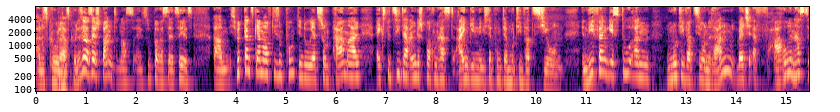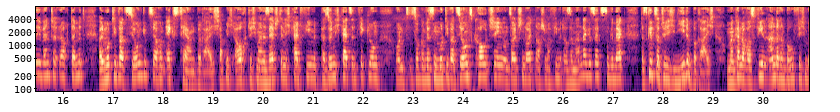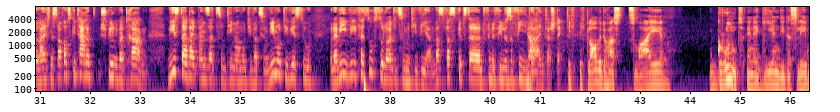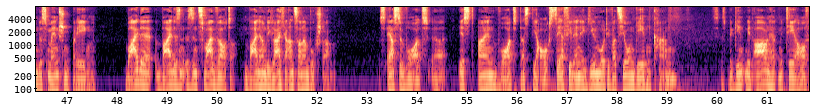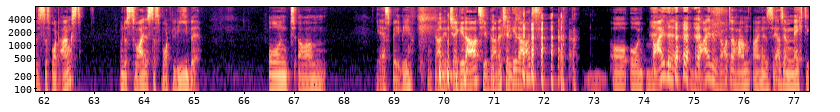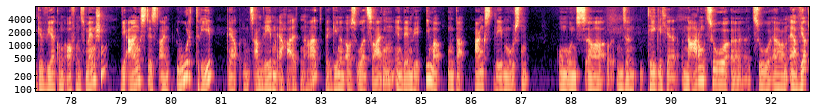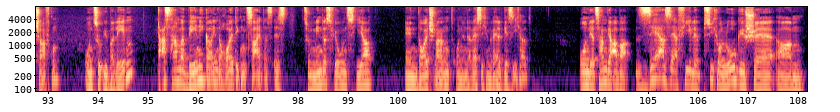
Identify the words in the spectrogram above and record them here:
Alles cool, alles ja. cool. Das ist auch sehr spannend und auch super, was du erzählst. Ähm, ich würde ganz gerne mal auf diesen Punkt, den du jetzt schon ein paar Mal expliziter angesprochen hast, eingehen, nämlich der Punkt der Motivation. Inwiefern gehst du an Motivation ran? Welche Erfahrungen hast du eventuell auch damit? Weil Motivation gibt es ja auch im externen Bereich. Ich habe mich auch durch meine Selbstständigkeit viel mit Persönlichkeitsentwicklung und so gewissen Motivationscoaching und solchen Leuten auch schon mal viel mit auseinandergesetzt und gemerkt, das gibt es natürlich in jedem Bereich. Und man kann auch aus vielen anderen beruflichen Bereichen es auch aufs Gitarrespielen übertragen. Wie ist da dein Ansatz zum Thema Motivation? Wie motivierst du oder wie, wie versuchst du Leute zu motivieren? Was, was gibt es da für eine Philosophie, die ja. dahinter steckt? Ich, ich glaube, du hast zwei Grundenergien, die das Leben des Menschen prägen. Beide, beide sind, sind zwei Wörter. Beide haben die gleiche Anzahl an Buchstaben. Das erste Wort äh, ist ein Wort, das dir auch sehr viel Energie und Motivation geben kann. Es beginnt mit A und hört mit T auf. Es ist das Wort Angst. Und das zweite ist das Wort Liebe. Und ähm, yes, baby, you gotta check it out, you gotta check it out. oh, und beide, beide Wörter haben eine sehr, sehr mächtige Wirkung auf uns Menschen. Die Angst ist ein Urtrieb, der uns am Leben erhalten hat, beginnend aus Urzeiten, in denen wir immer unter Angst leben mussten, um uns äh, unsere tägliche Nahrung zu, äh, zu äh, erwirtschaften und zu überleben. Das haben wir weniger in der heutigen Zeit. Das ist zumindest für uns hier in Deutschland und in der westlichen Welt gesichert. Und jetzt haben wir aber sehr, sehr viele psychologische ähm,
